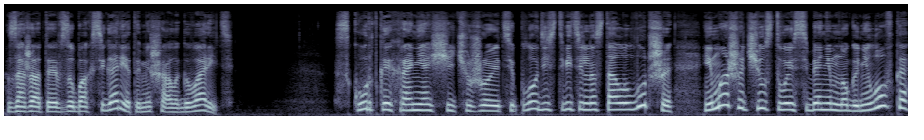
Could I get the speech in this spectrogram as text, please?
Зажатая в зубах сигарета мешала говорить. С курткой, хранящей чужое тепло, действительно стало лучше, и Маша, чувствуя себя немного неловко,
